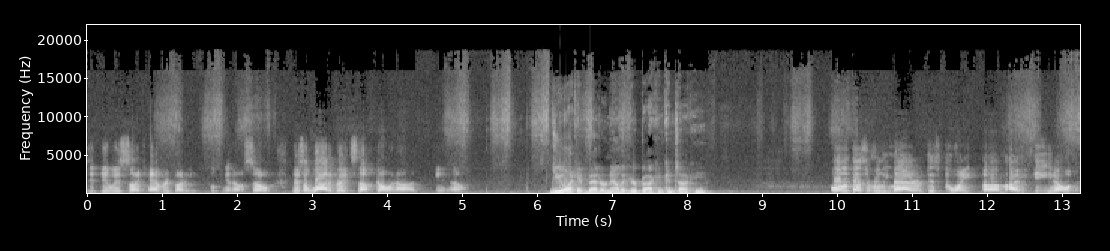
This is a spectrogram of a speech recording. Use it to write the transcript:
It, it was like everybody, you know. So there's a lot of great stuff going on, you know. Do you like it better now that you're back in Kentucky? Well, it doesn't really matter at this point. Um, I'm, you know,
